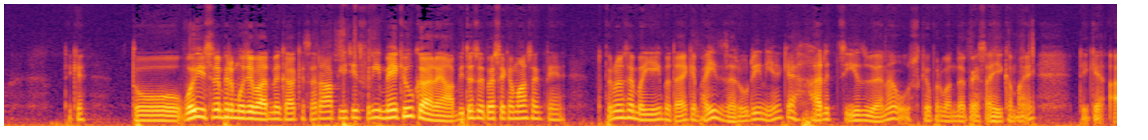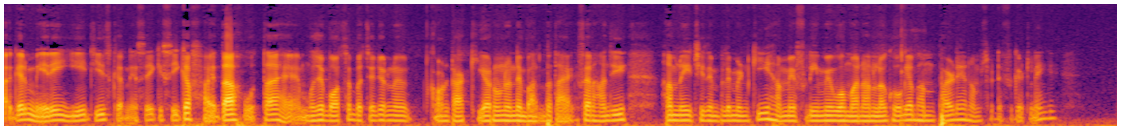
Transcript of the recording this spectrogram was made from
ठीक है? तो वही इसने फिर मुझे बाद में कहा कि, सर, आप ये चीज़ फ्री में क्यों कर रहे हैं? आप भी तो इसे पैसे कमा सकते हैं। तो फिर मैंने भाई यही बताया कि भाई ज़रूरी नहीं है कि हर चीज़ जो है ना उसके ऊपर बंदा पैसा ही कमाए, ठीक है? अगर मेरे ये चीज़ करने से किसी का फ़ायदा होता है, मुझे बहुत से बच्चे जो उन्होंने कॉन्टैक्ट किया और उन्होंने बात बताया कि, सर हाँ जी, हमने ये चीज़ इंप्लीमेंट की, हमें फ्री में वो हमारा अनलॉक हो गया, अब हम पढ़ रहे हम सर्टिफिकेट लेंगे।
